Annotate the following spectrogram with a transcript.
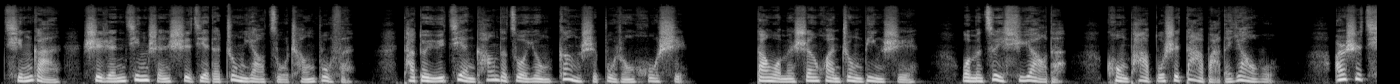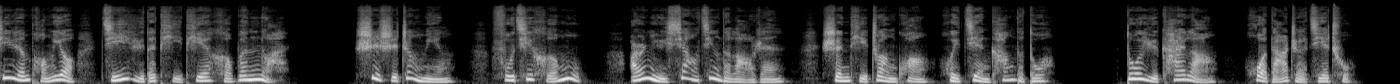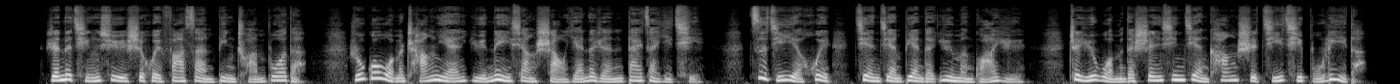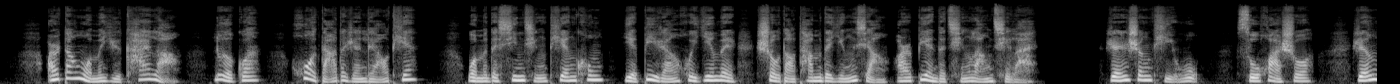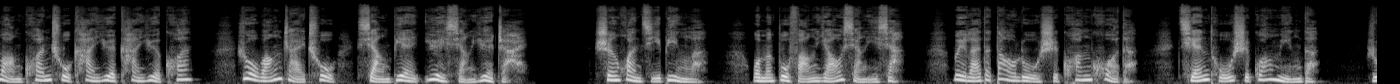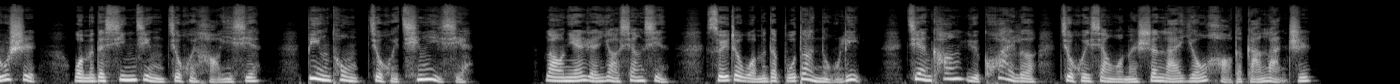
情感是人精神世界的重要组成部分，它对于健康的作用更是不容忽视。当我们身患重病时，我们最需要的恐怕不是大把的药物。而是亲人朋友给予的体贴和温暖。事实证明，夫妻和睦、儿女孝敬的老人，身体状况会健康的多。多与开朗、豁达者接触，人的情绪是会发散并传播的。如果我们常年与内向少言的人待在一起，自己也会渐渐变得郁闷寡语，这与我们的身心健康是极其不利的。而当我们与开朗、乐观、豁达的人聊天，我们的心情天空也必然会因为受到他们的影响而变得晴朗起来。人生体悟：俗话说，人往宽处看，越看越宽；若往窄处想，便越想越窄。身患疾病了，我们不妨遥想一下，未来的道路是宽阔的，前途是光明的。如是，我们的心境就会好一些。病痛就会轻一些。老年人要相信，随着我们的不断努力，健康与快乐就会向我们伸来友好的橄榄枝。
